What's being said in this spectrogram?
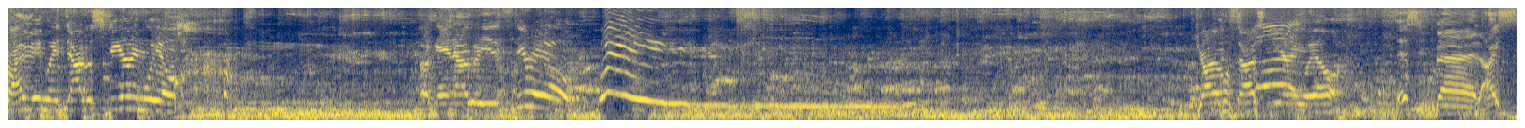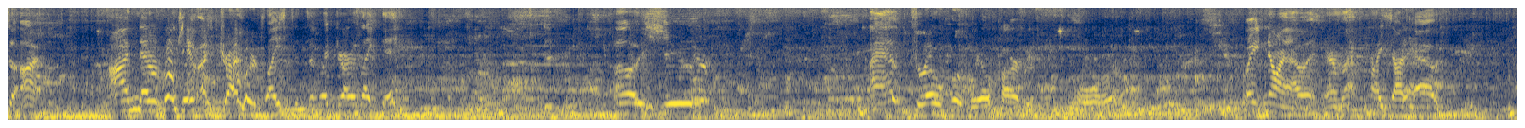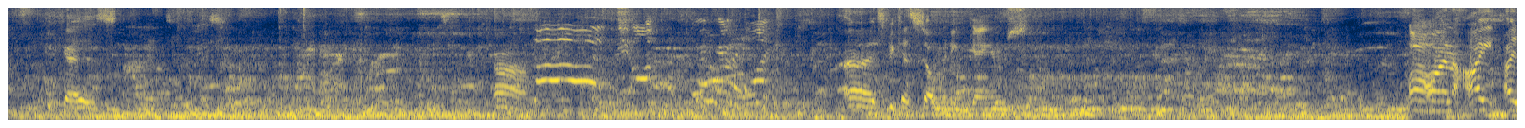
driving without a steering wheel. okay, now gonna use the steering wheel. Whee! Driving without a steering wheel. This is bad. I su- I, I'm never gonna get my driver's license if I drive like this. oh shoot. I have drove a real car before. Wait, no, I haven't. I thought I have. Because. Um, uh, it's because so many games. Oh, and I, I,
